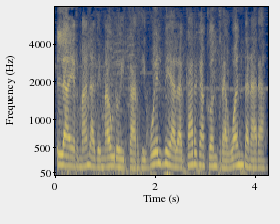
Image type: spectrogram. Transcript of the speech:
La hermana de Mauro Icardi vuelve a la carga contra Wanda Nara.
